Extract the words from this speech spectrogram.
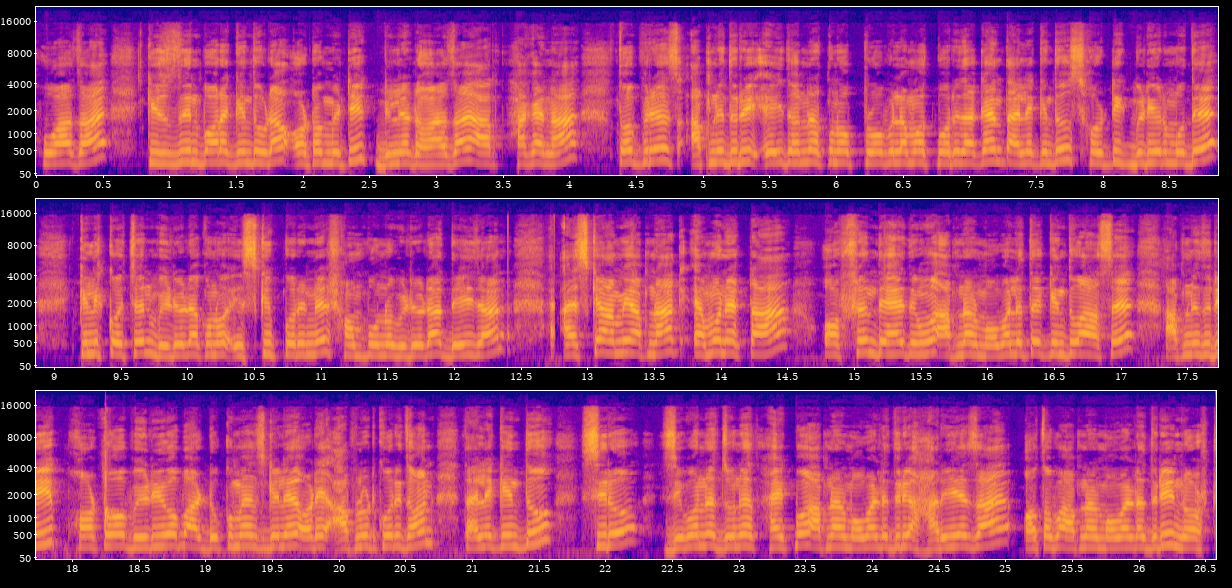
থোয়া যায়। কিছুদিন পরে কিন্তু ওটা অটোমেটিক ডিলিট হয়ে যায় আর থাকে না। তো ফ্রেন্ডস আপনি যদি এই ধরনের কোনো প্রবলেমত পড়ে থাকেন, তাহলে কিন্তু সঠিক ভিডিওর মধ্যে ক্লিক করছেন। ভিডিওটা কোনো স্কিপ করে নিয়ে সম্পূর্ণ ভিডিওটা দিয়ে যান। আজকে আমি আপনাকে এমন একটা অপশন দেখে দেবো। আপনার মোবাইলেতে কিন্তু আছে। আপনি যদি ফটো, ভিডিও বা ডকুমেন্টস গেলে ওটা আপলোড করে দেন তাহলে কিন্তু চির জীবনের জন্য থাকব। আপনার মোবাইলটা যদি হারিয়ে যায় অথবা আপনার মোবাইলটা যদি নষ্ট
